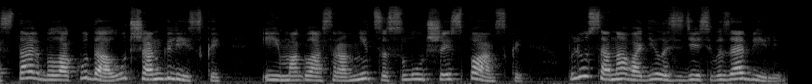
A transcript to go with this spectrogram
сталь была куда лучше английской – и могла сравниться с лучшей испанской, плюс она водилась здесь в изобилии.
